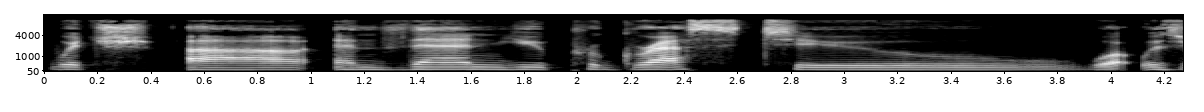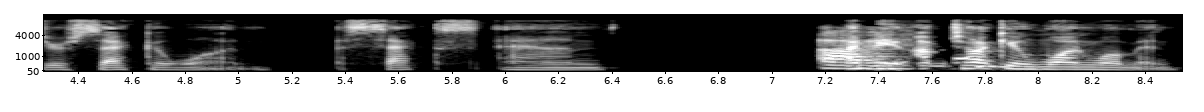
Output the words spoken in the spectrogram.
which, uh, and then you progressed to what was your second one? Sex and I mean, I'm talking one woman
